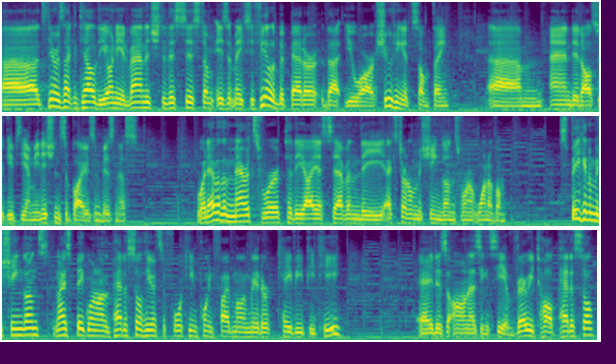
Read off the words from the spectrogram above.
Uh, as near as I can tell, the only advantage to this system is it makes you feel a bit better that you are shooting at something, um, and it also keeps the ammunition suppliers in business. Whatever the merits were to the IS-7, the external machine guns weren't one of them. Speaking of machine guns, nice big one on the pedestal here. It's a 14.5mm KPVT. It is on, as you can see, a very tall pedestal.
